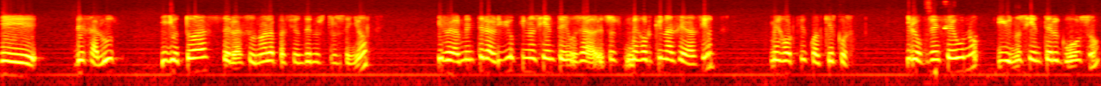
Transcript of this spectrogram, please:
eh, de salud y yo todas se las uno a la pasión de nuestro Señor y realmente el alivio que uno siente, o sea, eso es mejor que una sedación, mejor que cualquier cosa. Y lo ofrece uno y uno siente el gozo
